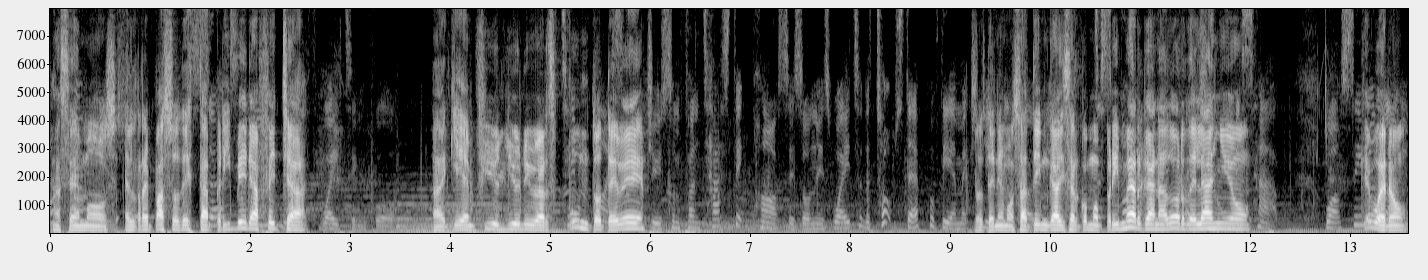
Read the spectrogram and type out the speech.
Hacemos el repaso de esta primera fecha aquí en fueluniverse.tv. Lo tenemos a Tim Geyser como primer ganador del año que bueno,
